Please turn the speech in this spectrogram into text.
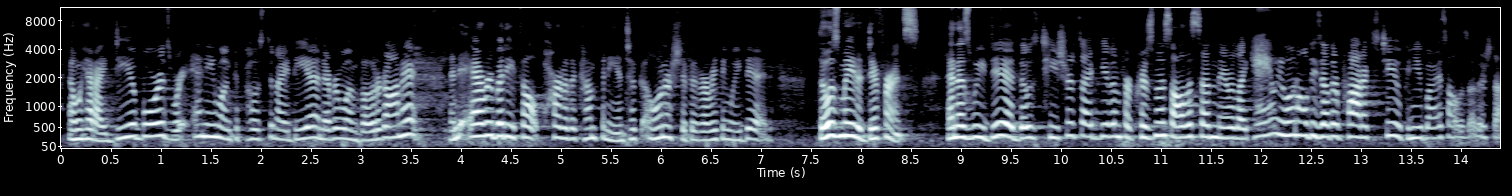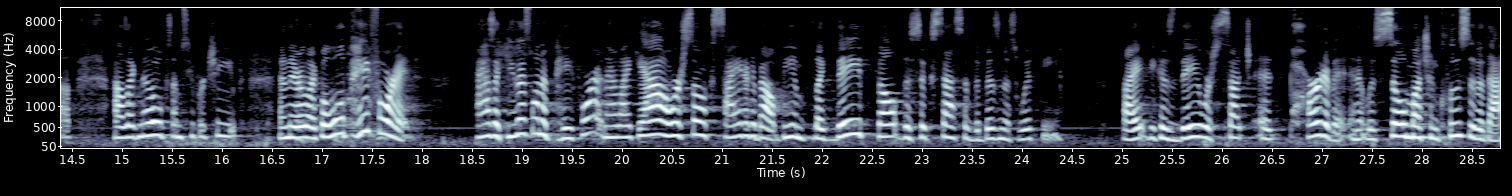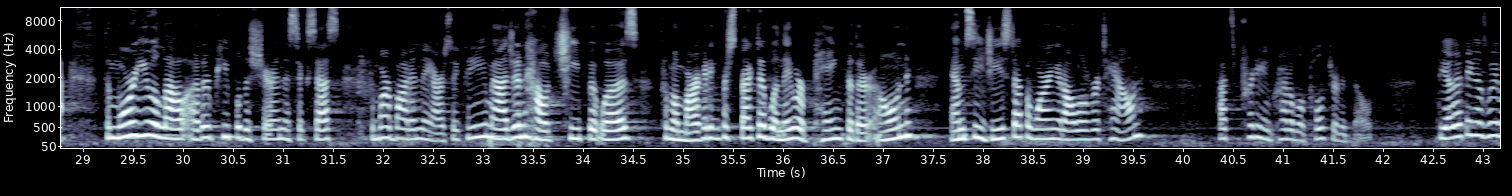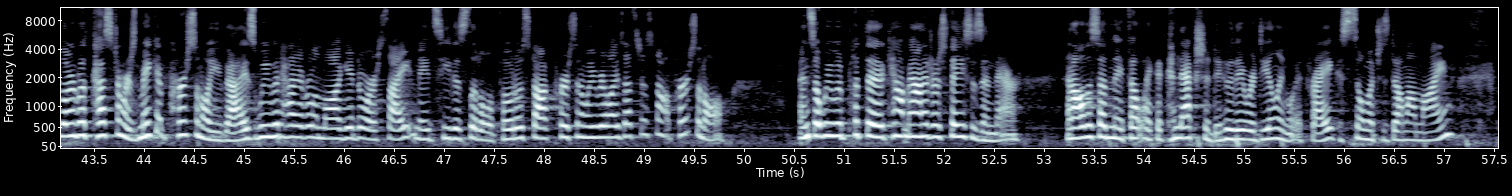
And we had idea boards where anyone could post an idea and everyone voted on it. And everybody felt part of the company and took ownership of everything we did. Those made a difference. And as we did, those t shirts I'd given for Christmas, all of a sudden they were like, hey, we want all these other products too. Can you buy us all this other stuff? I was like, no, because I'm super cheap. And they were like, well, we'll pay for it. And I was like, you guys want to pay for it? And they're like, yeah, we're so excited about being, like, they felt the success of the business with me, right? Because they were such a part of it, and it was so much inclusive of that. The more you allow other people to share in the success, the more bought in they are. So, can you imagine how cheap it was from a marketing perspective when they were paying for their own MCG stuff and wearing it all over town? That's pretty incredible culture to build. The other thing is we learned with customers, make it personal, you guys. We would have everyone log into our site and they'd see this little photo stock person and we realized that's just not personal. And so we would put the account managers' faces in there. And all of a sudden they felt like a connection to who they were dealing with, right? Because so much is done online.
